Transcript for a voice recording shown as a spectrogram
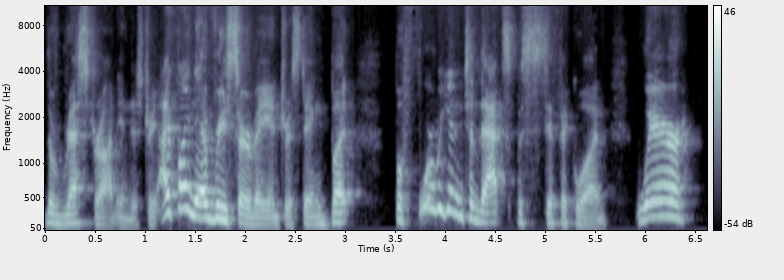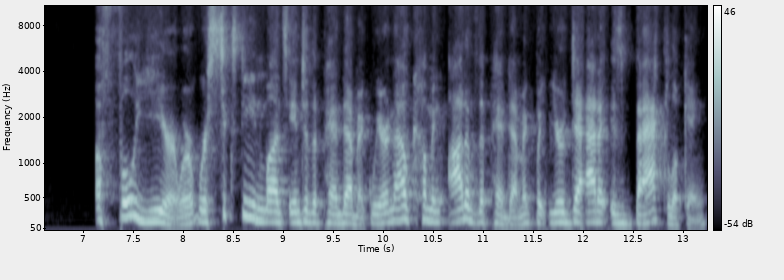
the restaurant industry. I find every survey interesting, but before we get into that specific one, where a full year, we're, we're 16 months into the pandemic, we are now coming out of the pandemic, but your data is back looking.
